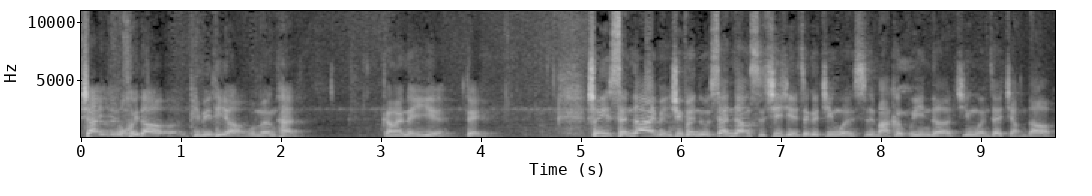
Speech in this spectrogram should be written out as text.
下一回到 PPT 啊，我们看刚才那一页，对，所以神的爱免去愤怒。三章十七节这个经文是马可福音的经文，在讲到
